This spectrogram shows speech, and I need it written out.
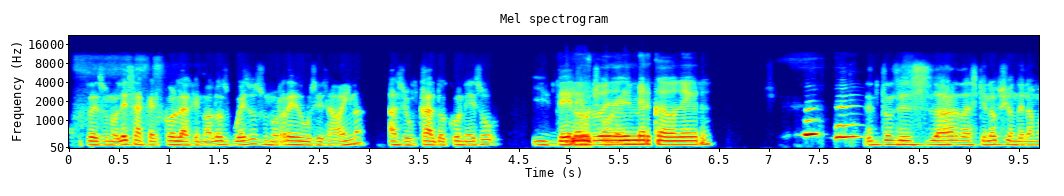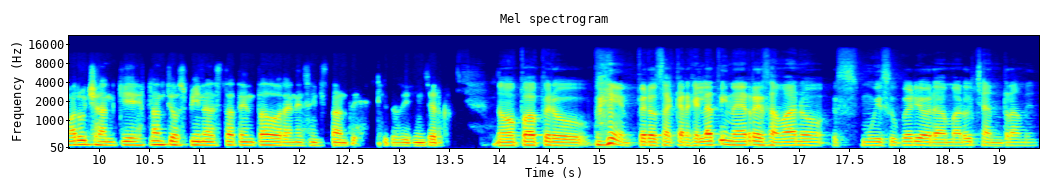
Entonces uno le saca el colágeno a los huesos, uno reduce esa vaina, hace un caldo con eso y dele Lo ocho ven en horas. el mercado negro. Entonces, la verdad es que la opción de la Maruchan que planteó Espina está tentadora en ese instante, que te soy sincero. No, pa, pero, pero sacar gelatina de res a mano es muy superior a Maruchan Ramen.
